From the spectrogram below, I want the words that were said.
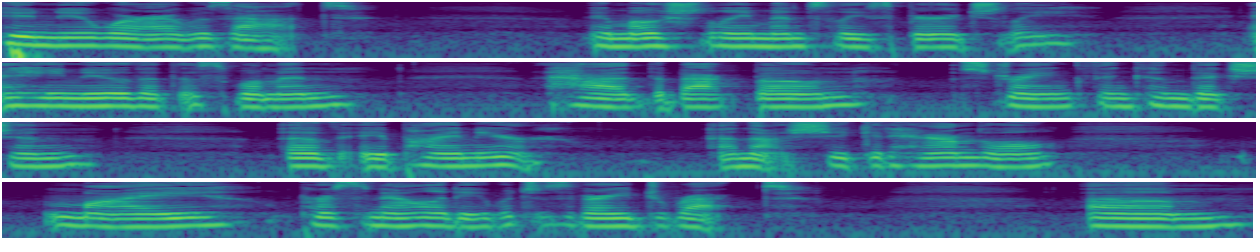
who knew where I was at emotionally, mentally, spiritually and he knew that this woman had the backbone, strength, and conviction of a pioneer, and that she could handle my personality, which is very direct, um,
